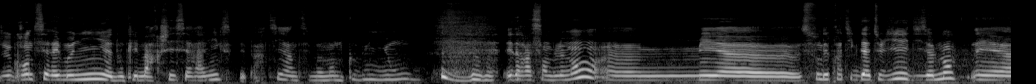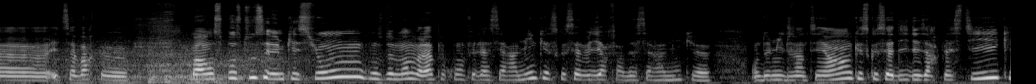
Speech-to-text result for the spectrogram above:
de grandes cérémonies, donc les marchés céramiques, ça fait partie hein, de ces moments de communion et de rassemblement. Euh, mais euh, ce sont des pratiques d'atelier et d'isolement. Et, euh, de savoir que bah, on se pose tous les mêmes questions, qu'on se demande voilà, pourquoi on fait de la céramique, qu'est-ce que ça veut dire faire de la céramique en 2021, qu'est-ce que ça dit des arts plastiques,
